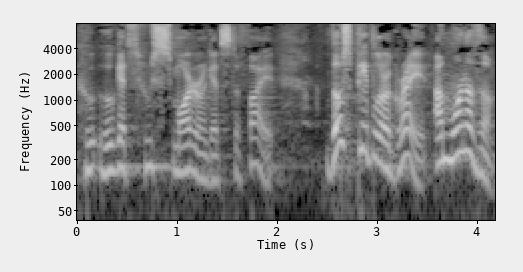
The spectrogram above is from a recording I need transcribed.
who, who gets, who's smarter and gets to fight. Those people are great. I'm one of them,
